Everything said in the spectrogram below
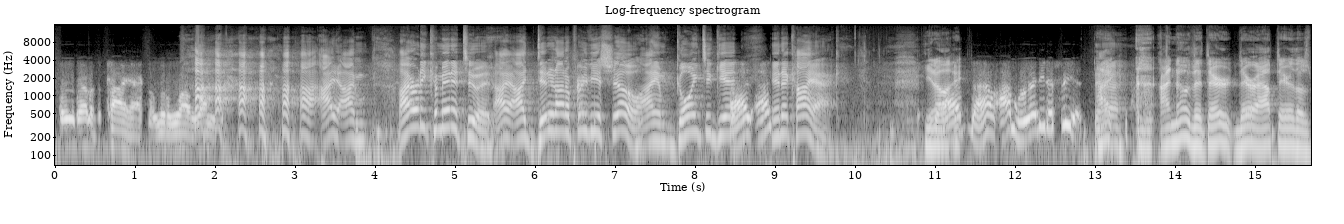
stayed out of the kayak a little while longer. I, I'm I already committed to it. I, I did it on a previous show. I am going to get in a kayak. You know, I- I, I'm ready to see it. I I know that they're they're out there. Those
